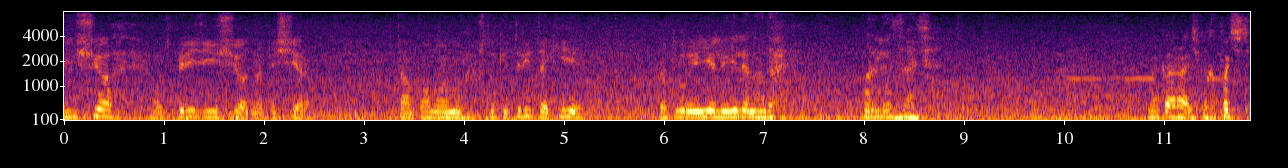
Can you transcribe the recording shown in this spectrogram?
И еще, вот впереди еще одна пещера. Там, по-моему, штуки три такие, которые еле-еле надо пролезать на карачках почти.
